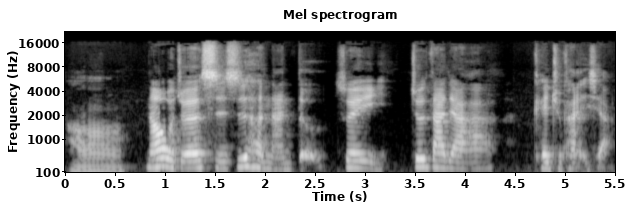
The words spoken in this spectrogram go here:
啊。然后我觉得史诗很难得，所以就是大家可以去看一下。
